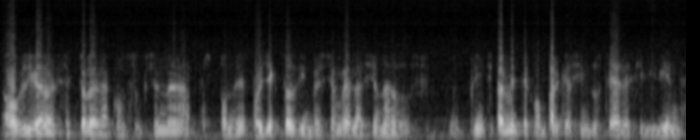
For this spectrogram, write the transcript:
ha obligado al sector de la construcción a posponer proyectos de inversión relacionados principalmente con parques industriales y vivienda.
